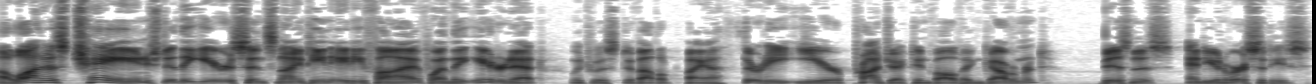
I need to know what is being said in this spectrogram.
A lot has changed in the years since 1985 when the Internet, which was developed by a 30 year project involving government, business, and universities,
